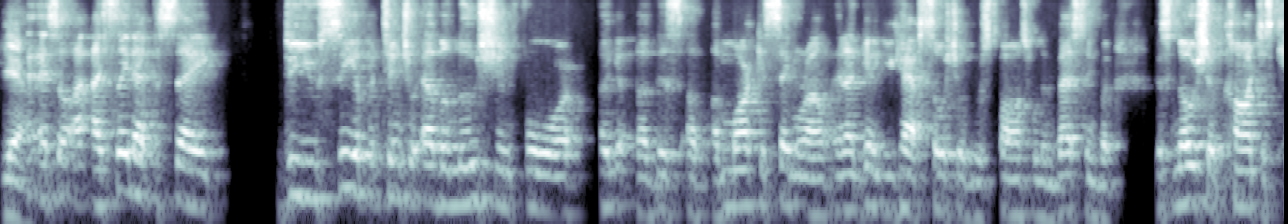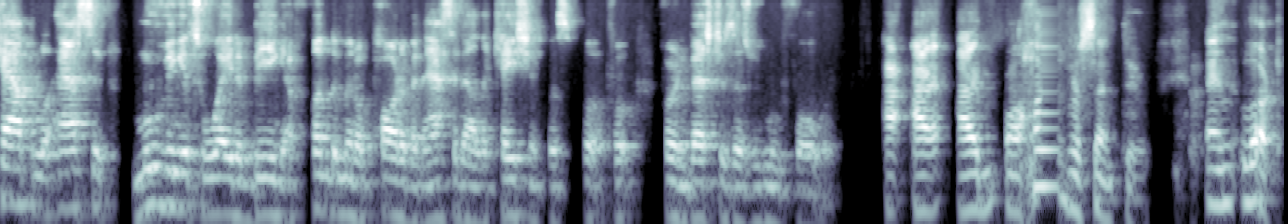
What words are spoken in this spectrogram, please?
Yeah. And so I, I say that to say, do you see a potential evolution for a, a this a, a, market segment around? And again, you have social responsible investing, but this notion of conscious capital asset moving its way to being a fundamental part of an asset allocation for for, for investors as we move forward. I, I, I 100% do. And look,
